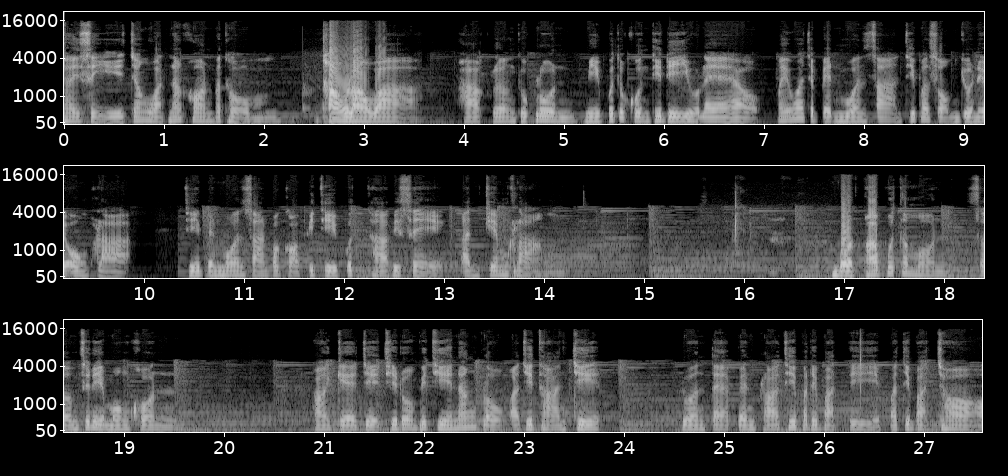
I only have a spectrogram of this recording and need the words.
ชัยศรีจังหวัดนครปฐม เขาเล่าว่าพระเครื่องทุกรุ่นมีพุทธคุณที่ดีอยู่แล้ว ไม่ว่าจะเป็นมวลสารที่ผสมอยู่ในองค์พระ ที่เป็นมวลสารประกอบพิธีพุทธาพิเศษอันเข้มขลัง บทพระพุทธมนต์เสริมสิริมงคล พระเกจิที่ร่วมพิธีนั่งโปรกอธิษฐานจิตล้วนแต่เป็นพระที่ปฏิบัติดีปฏิบัติชอบ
